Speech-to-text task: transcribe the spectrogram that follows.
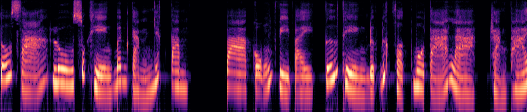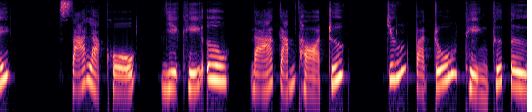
tố xả luôn xuất hiện bên cạnh nhất tâm, và cũng vì vậy tứ thiền được Đức Phật mô tả là trạng thái. Xả lạc khổ, diệt hỷ ưu, đã cảm thọ trước, chứng và trú thiền thứ tư,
